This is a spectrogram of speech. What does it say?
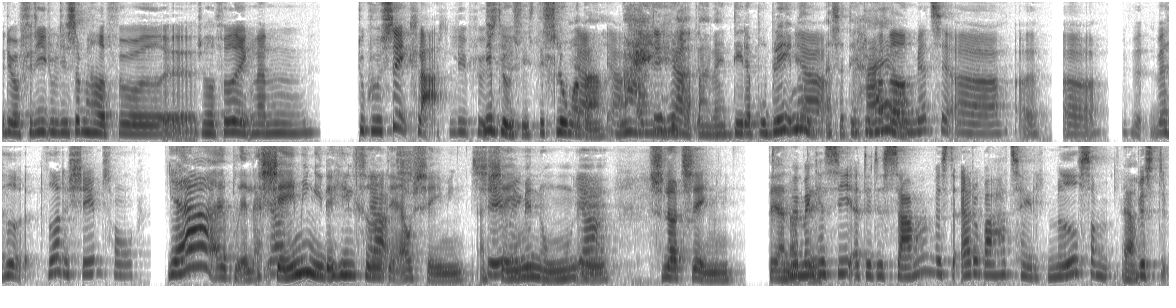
at det var fordi, du ligesom havde fået, øh, du havde fået en eller anden du kunne se klart lige pludselig. Lige pludselig, det slog mig Ja, bare. ja, Nej, det det her- har bare været en del af problemet. Ja, altså, det har har jeg været jo. med til at, at, at, hvad hedder, hedder det shame talk? Ja, eller shaming i det hele taget, Ja. ja. det er jo shaming. At Shaming, shame nogen. ja. Ja. Øh, slot shaming. Det er nok Men man det. kan sige, at det er det samme, hvis det er, du bare har talt med, som ja. Ja. hvis det,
